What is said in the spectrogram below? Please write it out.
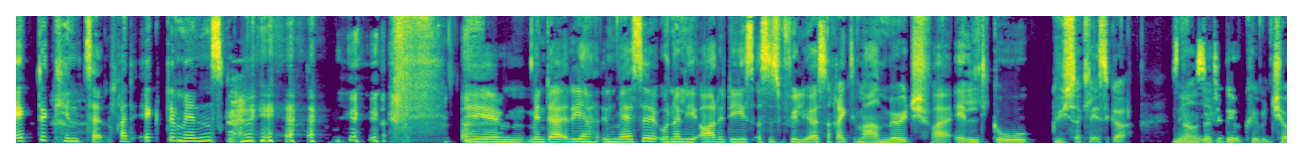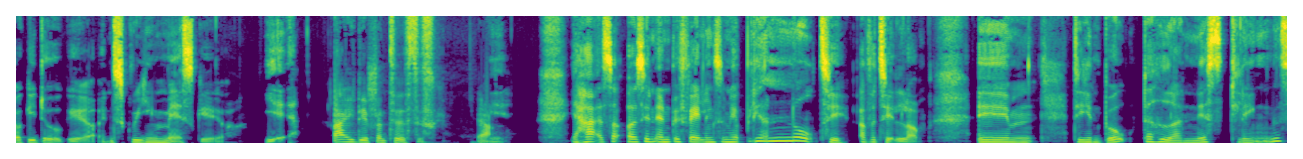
ægte kindtand fra et ægte menneske. øhm, men der er det en masse underlige oddities, og så selvfølgelig også rigtig meget merch fra alle de gode gyserklassikere. Sådan så du kan jo købe en Chucky-dukke og en Scream-maske. Og, yeah. Ej, det er fantastisk. Ja. Øh, jeg har altså også en anbefaling, som jeg bliver nødt til at fortælle om. Øhm, det er en bog, der hedder Nestlings,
